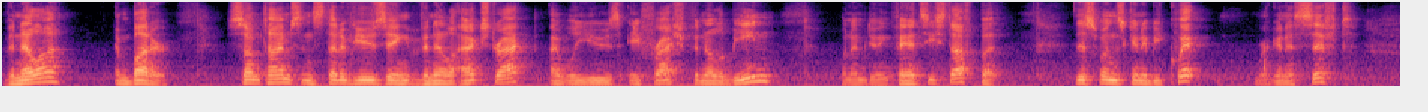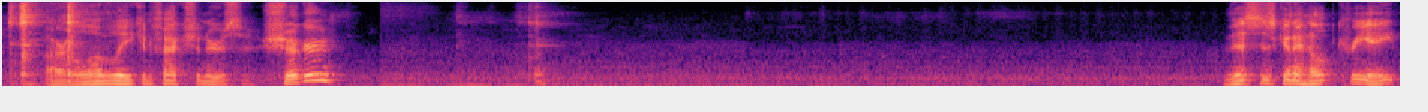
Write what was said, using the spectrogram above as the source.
vanilla, and butter. Sometimes instead of using vanilla extract, I will use a fresh vanilla bean when I'm doing fancy stuff, but this one's gonna be quick. We're gonna sift our lovely confectioner's sugar. This is going to help create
